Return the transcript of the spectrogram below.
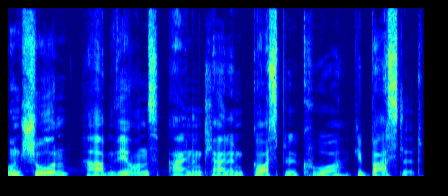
Und schon haben wir uns einen kleinen Gospelchor gebastelt.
